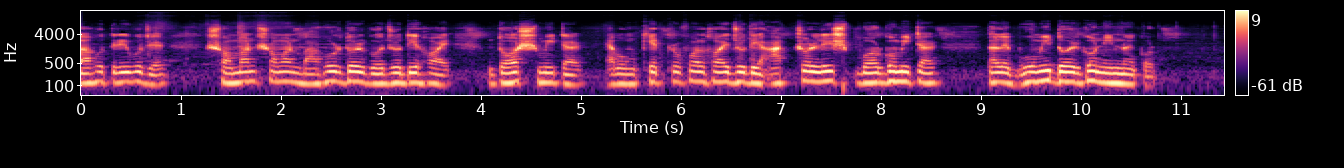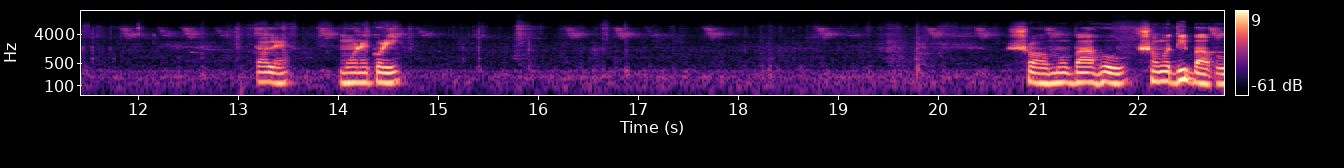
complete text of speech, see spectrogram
বাহু ত্রিভুজের সমান সমান বাহুর দৈর্ঘ্য যদি হয় দশ মিটার এবং ক্ষেত্রফল হয় যদি আটচল্লিশ বর্গ মিটার তাহলে ভূমি দৈর্ঘ্য নির্ণয় করো। তাহলে মনে করি সমবাহু, সমদ্বিবাহু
